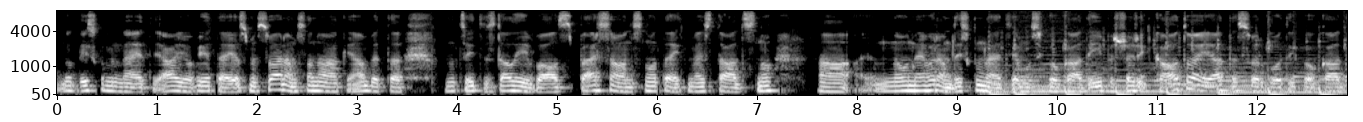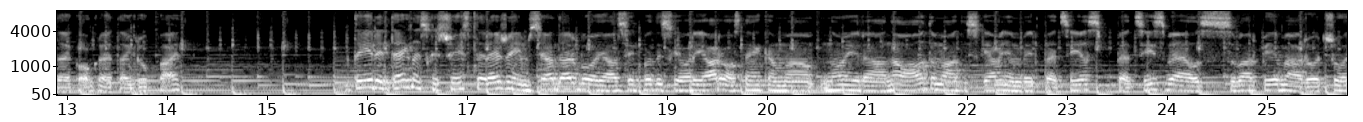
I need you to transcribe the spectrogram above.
nu, diskriminēt, ja, jo vietējos mēs varam sanākt, ja, bet nu, citas dalību valsts personas noteikti mēs tādas. Nu, nu, nevaram diskriminēt, ja mums ir kaut kāda īpaša režīma kaut vai, ja tas varbūt ir kaut kādai konkrētai grupai tīri tehniski šis režīms jā, darbojās. Ir patiesībā arī ārvalstniekam nu, ir, nav automātiski, ja viņam ir pēc, ies, pēc izvēles, var piemērot šo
